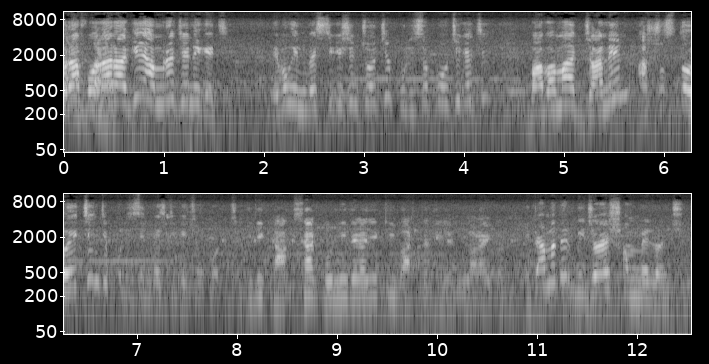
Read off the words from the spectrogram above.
ওরা বলার আগে আমরা জেনে গেছি এবং ইনভেস্টিগেশন চলছে পুলিশও পৌঁছে গেছে। বাবা মা জানেন আশ্বস্ত হয়েছেন যে পুলিশ ইনভেস্টিগেশন করছে। দিদি কাকসার কর্মীদের আজকে কি বার্তা দিলেন লড়াই করে? এটা আমাদের বিজয়ের সম্মেলন ছিল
